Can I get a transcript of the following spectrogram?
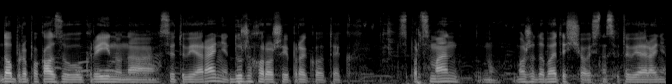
добре показував Україну на світовій арені. Дуже хороший приклад, як спортсмен ну, може добити щось на світовій арені.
